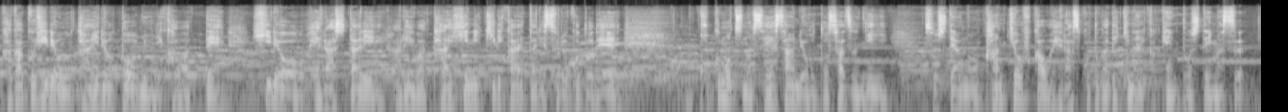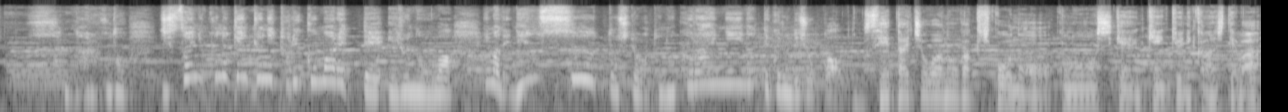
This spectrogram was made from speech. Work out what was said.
化学肥料の大量投入に代わって肥料を減らしたりあるいは堆肥に切り替えたりすることで穀物の生産量を落とさずにそしてあの環境負荷を減らすことができないか検討しています。なるほど。実際にこの研究に取り組まれているのは今で年数としてはどのくらいになってくるんでしょうか？生態調和農学機構のこの試験研究に関しては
